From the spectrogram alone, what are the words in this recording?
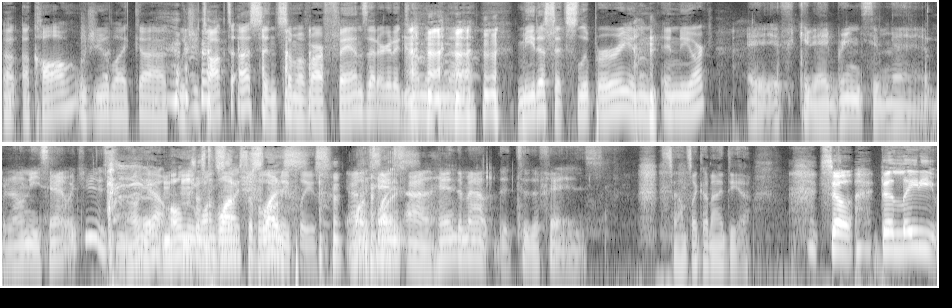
a, a, a call, would you like? Uh, would you talk to us and some of our fans that are going to come and uh, meet us at Sloop Brewery in, in New York? If can I bring some uh, bologna sandwiches? Oh yeah, only Just one, one slice of bologna, slice. please. I'll One hand. I'll hand them out to the fans. Sounds like an idea. So the lady,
